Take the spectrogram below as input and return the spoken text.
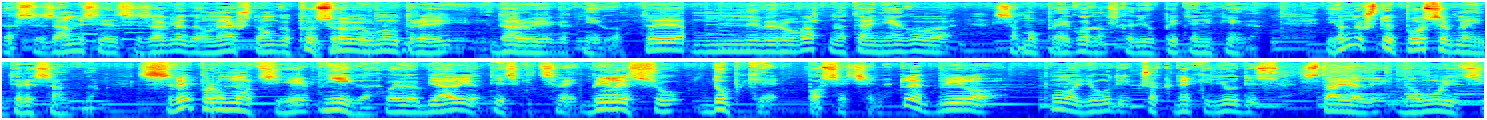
da se zamisli, da se zagleda u nešto, on ga pozove unutra i daruje ga knjigom. To je neverovatna ta njegova samopregornost kad je u pitanju knjiga. I onda što je posebno interesantno, sve promocije knjiga koje je objavio Tiski cvet bile su dupke posećene. Tu je bilo puno ljudi, čak neki ljudi su stajali na ulici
